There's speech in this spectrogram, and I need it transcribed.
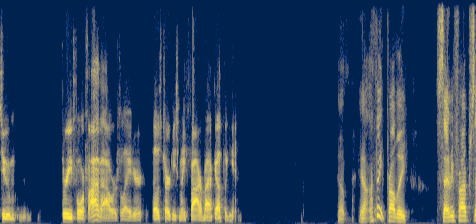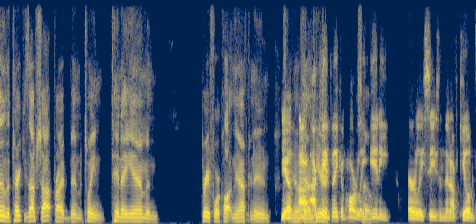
two, three, four, five hours later, those turkeys may fire back up again. Yep. Yeah. I think probably 75% of the turkeys I've shot probably been between 10 a.m. and three or four o'clock in the afternoon. Yeah. You know, I, I can't think of hardly so. any early season that I've killed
